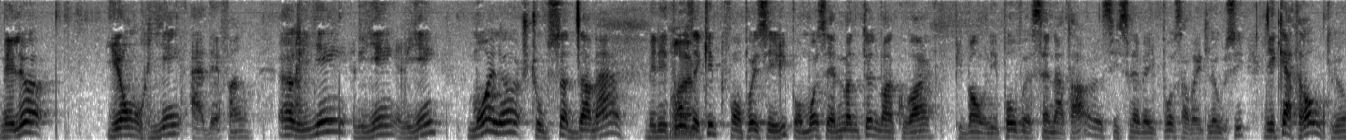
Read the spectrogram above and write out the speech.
mais là, ils n'ont rien à défendre. Rien, rien, rien. Moi, là, je trouve ça dommage, mais les trois équipes qui ne font pas une série, pour moi, c'est Edmonton, Vancouver, puis bon, les pauvres sénateurs, s'ils ne se réveillent pas, ça va être là aussi. Les quatre autres, là,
